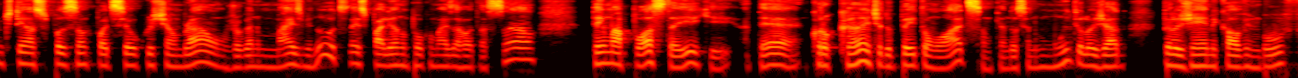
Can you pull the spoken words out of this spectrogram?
A gente tem a suposição que pode ser o Christian Brown jogando mais minutos, né? Espalhando um pouco mais a rotação. Tem uma aposta aí que até crocante do Peyton Watson, que andou sendo muito elogiado pelo GM Calvin Booth.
